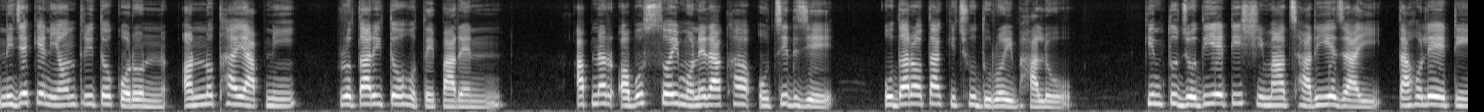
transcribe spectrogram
নিজেকে নিয়ন্ত্রিত করুন, অন্যথায় আপনি প্রতারিত হতে পারেন। আপনার অবশ্যই মনে রাখা উচিত যে, উদারতা কিছু দূরই ভালো। কিন্তু যদি এটি সীমা ছাড়িয়ে যায়, তাহলে এটি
